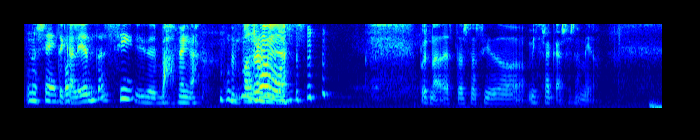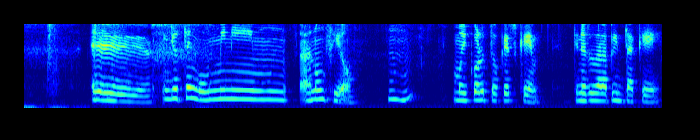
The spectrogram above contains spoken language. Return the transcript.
No sé. Te por- calientas y Sí. dices, va, venga, me empadrono ya". Vamos. Pues nada, estos han sido mis fracasos, amigo. Eh, Yo tengo un mini anuncio muy corto que es que tiene toda la pinta que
